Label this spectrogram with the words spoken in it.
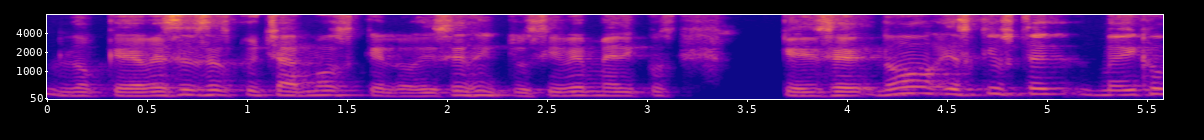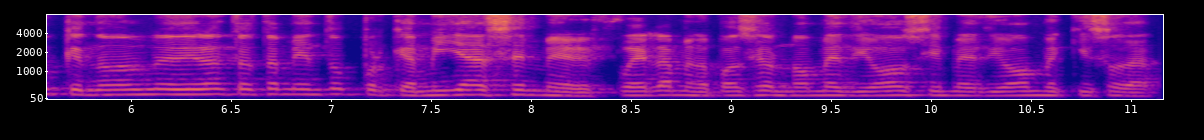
lo que a veces escuchamos, que lo dicen inclusive médicos, que dice, no, es que usted me dijo que no me dieran tratamiento porque a mí ya se me fue la menopausia, no me dio, sí me dio, me quiso dar.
